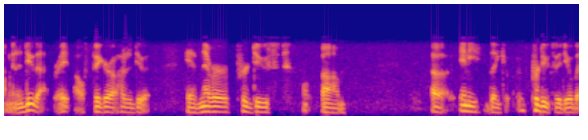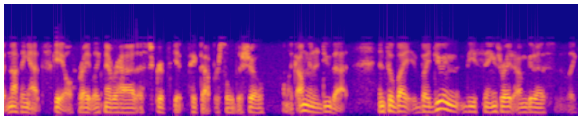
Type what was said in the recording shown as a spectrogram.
I'm going to do that, right? I'll figure out how to do it. Hey, I've never produced um, uh, any like produced video, but nothing at scale, right? Like never had a script get picked up or sold to show. I'm like, I'm gonna do that. And so by by doing these things, right, I'm gonna like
